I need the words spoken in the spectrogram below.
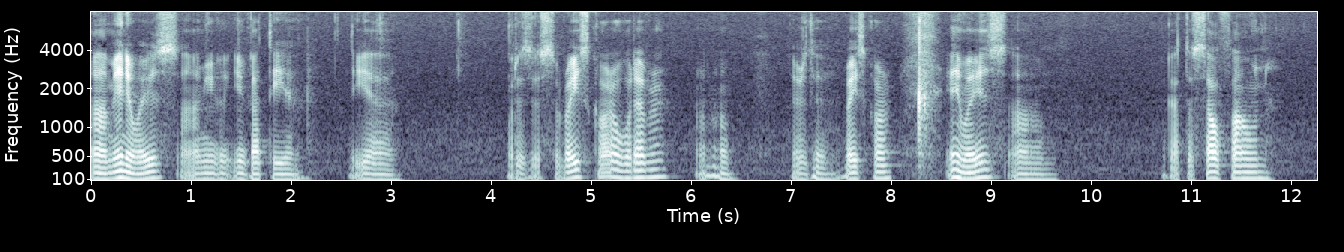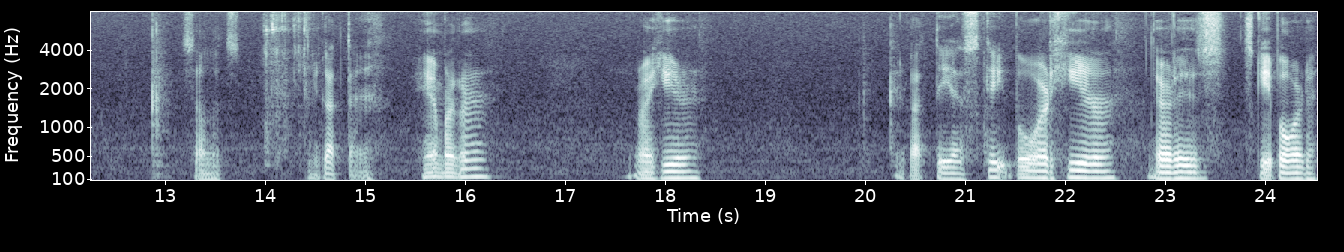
Um, anyways um, you, you got the uh, the uh, what is this a race car or whatever? There's the race car. Anyways got the cell phone. So let's you got the hamburger right here. You got the uh, skateboard here. There it is skateboard.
